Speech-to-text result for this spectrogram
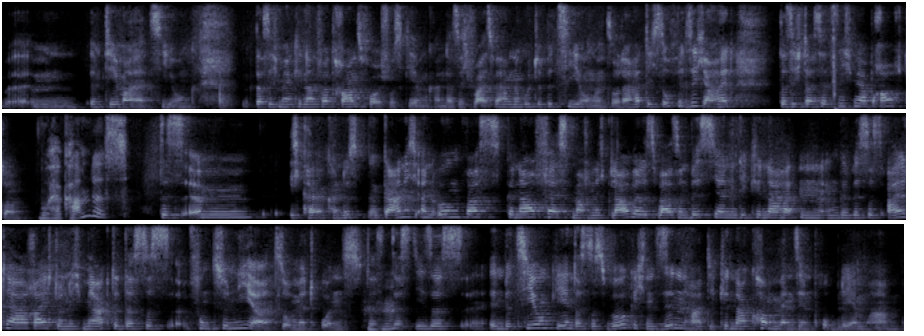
äh, im, im, Thema Erziehung, dass ich meinen Kindern Vertrauensvorschuss geben kann, dass ich weiß, wir haben eine gute Beziehung und so. Da hatte ich so viel Sicherheit, dass ich das jetzt nicht mehr brauchte. Woher kam das? Das, ähm, ich kann, kann, das gar nicht an irgendwas genau festmachen. Ich glaube, es war so ein bisschen, die Kinder hatten ein gewisses Alter erreicht und ich merkte, dass es funktioniert so mit uns. Dass, mhm. dass dieses in Beziehung gehen, dass das wirklich einen Sinn hat. Die Kinder kommen, wenn sie ein Problem haben.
